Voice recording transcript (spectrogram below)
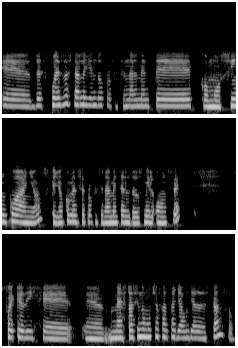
eh, después de estar leyendo profesionalmente como cinco años, que yo comencé profesionalmente en el 2011, fue que dije, eh, me está haciendo mucha falta ya un día de descanso.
